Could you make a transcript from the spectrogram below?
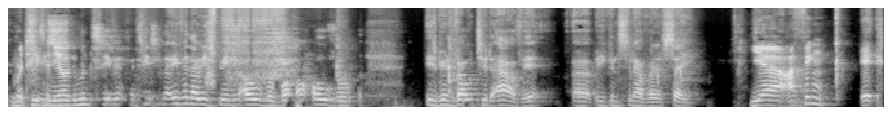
Matisse, any arguments? Even, Matisse, even though he's been over over, he's been voted out of it. Uh, he can still have a say. Yeah, I think it.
